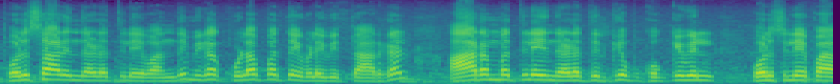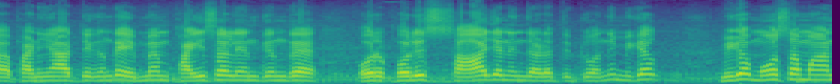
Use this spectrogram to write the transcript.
போலீசார் இந்த இடத்திலே வந்து மிக குழப்பத்தை விளைவித்தார்கள். ஆரம்பத்திலே இந்த இடத்திற்கு கொக்கிவில் போலீஸிலே ப பணியாற்றுகின்ற எம்எம் பைசல் என்கின்ற ஒரு போலீஸ் சாஜன் இந்த இடத்திற்கு வந்து மிக மிக மோசமான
